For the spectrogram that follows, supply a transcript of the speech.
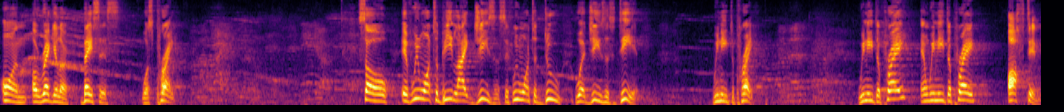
on a regular basis was pray. So, if we want to be like Jesus, if we want to do what Jesus did, we need to pray. We need to pray, and we need to pray often.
